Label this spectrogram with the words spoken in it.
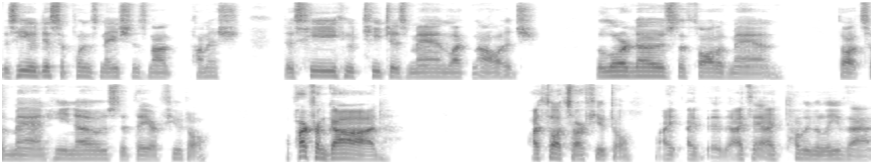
Does he who disciplines nations not punish? Does he who teaches man lack knowledge? The Lord knows the thought of man, thoughts of man. He knows that they are futile apart from God, our thoughts are futile. I I, I think I totally believe that.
